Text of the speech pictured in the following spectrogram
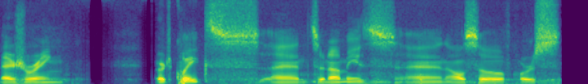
measuring earthquakes and tsunamis, and also, of course,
